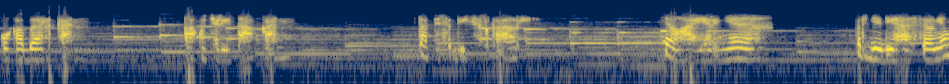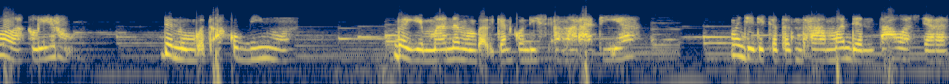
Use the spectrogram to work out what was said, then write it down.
aku kabarkan. Aku ceritakan. Tapi sedikit sekali. Yang akhirnya terjadi hasilnya malah keliru dan membuat aku bingung bagaimana membalikkan kondisi amarah dia menjadi ketentraman dan tawa secara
